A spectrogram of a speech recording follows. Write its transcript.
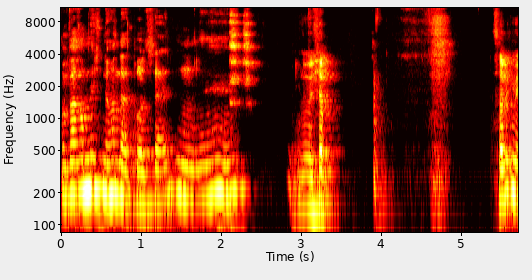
Und warum nicht eine 100 Prozent? ich habe das habe ich mir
